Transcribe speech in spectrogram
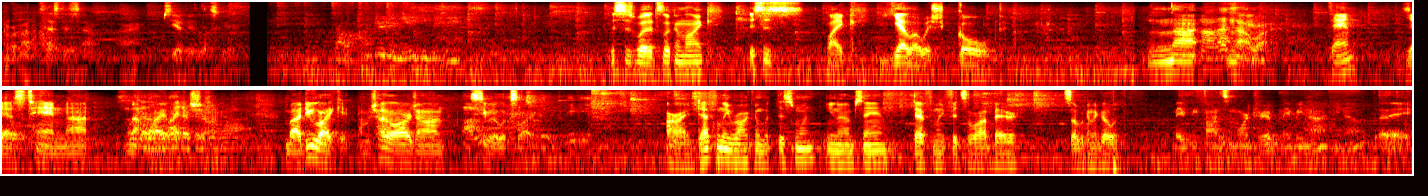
And we're about to test this out. Alright, see if it looks good. This is what it's looking like. This is like yellowish gold. Not No, that's not white. Tan? Yeah, it's tan, not not white the like a shot. But I do like it. I'm gonna try the large on, see what it looks like. Alright, definitely rocking with this one, you know what I'm saying? Definitely fits a lot better. So we're gonna go with maybe find some more drip, maybe not, you know? But hey,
